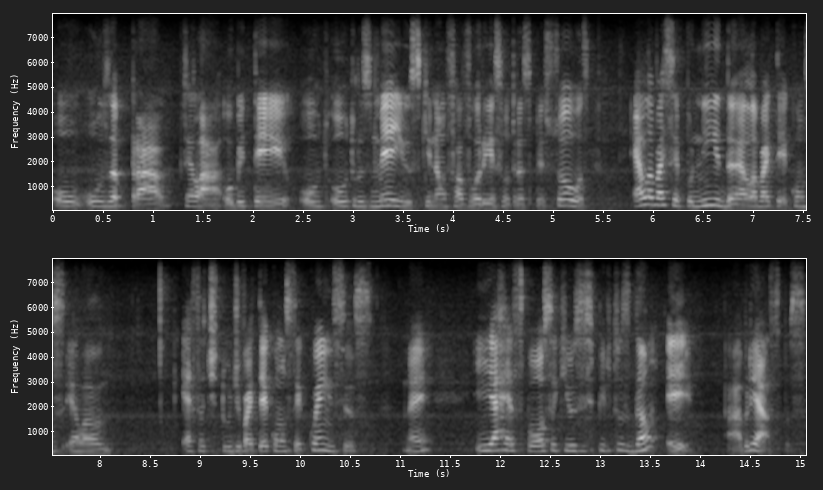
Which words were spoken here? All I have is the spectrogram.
ou usa para, sei lá, obter outros meios que não favoreçam outras pessoas, ela vai ser punida, ela vai ter ela essa atitude vai ter consequências, né? E a resposta que os espíritos dão é, abre aspas,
